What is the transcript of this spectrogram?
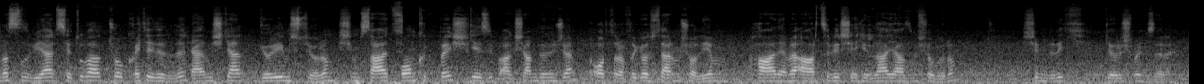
nasıl bir yer. Setubal çok fethedildi. Gelmişken göreyim istiyorum. Şimdi saat 10.45 gezip akşam döneceğim. O tarafta göstermiş olayım. Haneme artı bir şehir daha yazmış olurum. Şimdilik görüşmek üzere.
